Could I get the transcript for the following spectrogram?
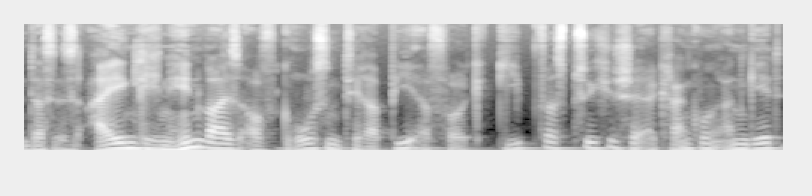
dass es eigentlich einen Hinweis auf großen Therapieerfolg gibt, was psychische Erkrankungen angeht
